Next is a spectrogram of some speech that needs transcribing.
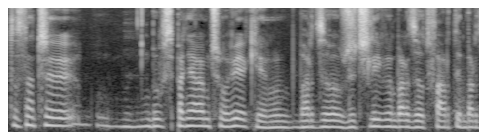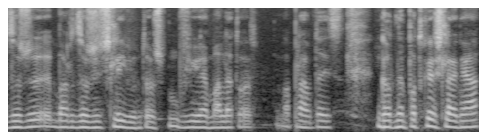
To znaczy, był wspaniałym człowiekiem, bardzo życzliwym, bardzo otwartym, bardzo, bardzo życzliwym, to już mówiłem, ale to naprawdę jest godne podkreślenia.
